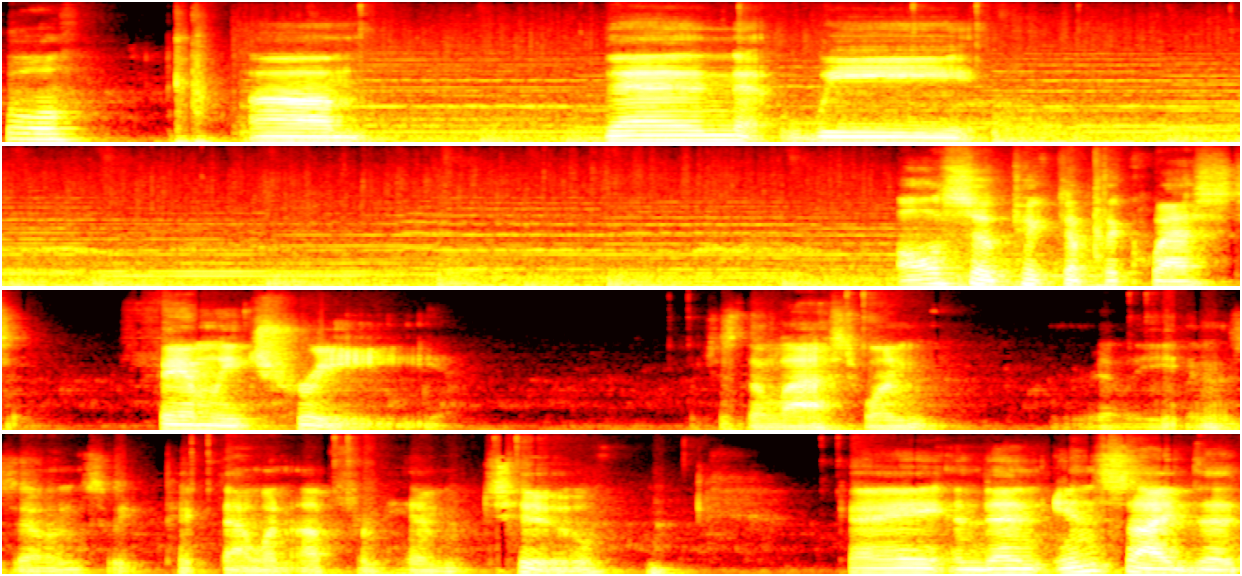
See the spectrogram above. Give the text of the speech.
Cool. Um, then we also picked up the quest Family Tree, which is the last one in the zone. So we picked that one up from him too. Okay, and then inside the,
